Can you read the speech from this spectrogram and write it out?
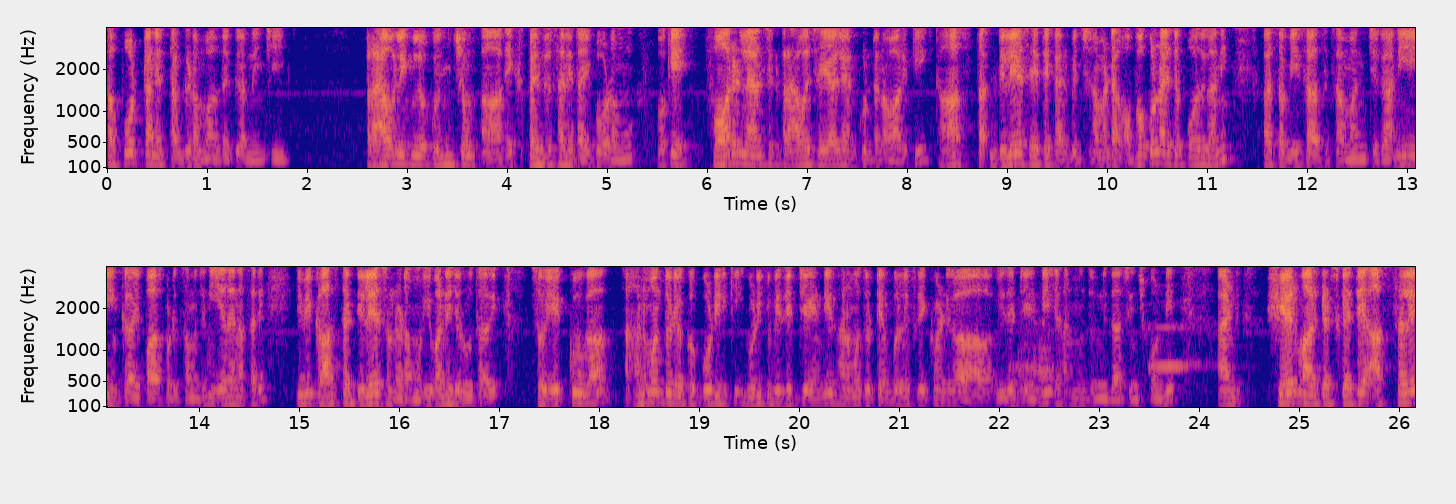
సపోర్ట్ అనేది తగ్గడం వాళ్ళ దగ్గర నుంచి. ట్రావెలింగ్లో కొంచెం ఎక్స్పెన్సెస్ అనేది అయిపోవడము. ఓకే ఫారిన్ ల్యాండ్స్కి ట్రావెల్ చేయాలి అనుకుంటున్న వారికి కాస్త డిలేస్ అయితే కనిపించడం. అంటే అవ్వకుండా అయితే పోదు కానీ కాస్త వీసాస్కి సంబంధించి కానీ ఇంకా ఈ పాస్పోర్ట్కి సంబంధించి ఏదైనా సరే ఇవి కాస్త డిలేస్ ఉండడము. ఇవన్నీ జరుగుతుంది. సో ఎక్కువగా హనుమంతుడి యొక్క గుడికి గుడికి విజిట్ చేయండి. హనుమంతుడి టెంపుల్ని ఫ్రీక్వెంట్గా విజిట్ చేయండి. హనుమంతుడిని దర్శించుకోండి. అండ్ షేర్ మార్కెట్స్కి అయితే అస్సలే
